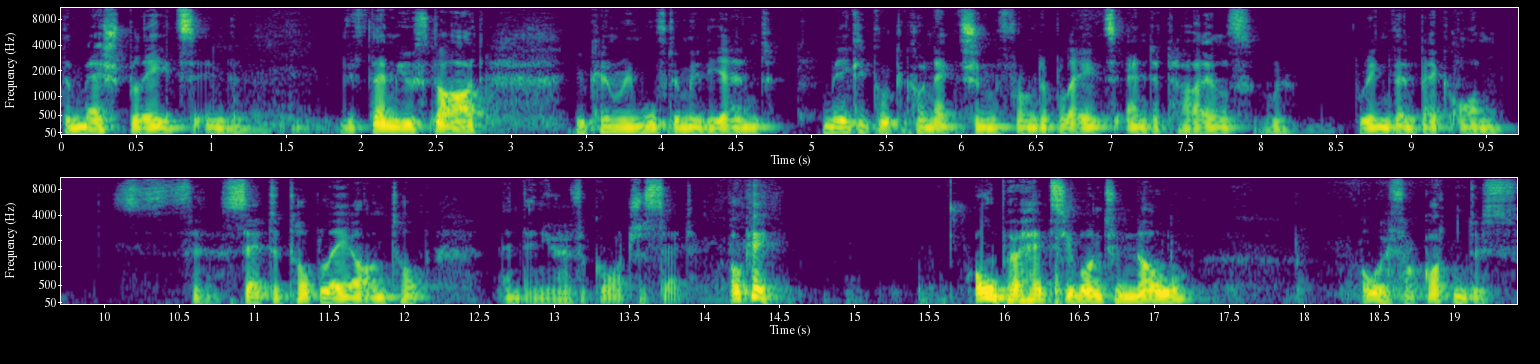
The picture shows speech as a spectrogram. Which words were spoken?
the mesh blades. In, with them you start, you can remove them in the end make a good connection from the blades and the tiles, bring them back on, set the top layer on top, and then you have a gorgeous set. Okay. Oh, perhaps you want to know, oh, I've forgotten this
